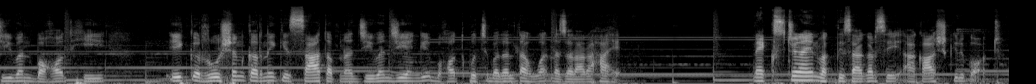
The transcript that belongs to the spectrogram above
जीवन बहुत ही, एक रोशन करने के साथ अपना जीवन जिएँगे। बहुत कुछ बदलता हुआ नज़र आ रहा है। नेक्स्ट नाइन, भक्ति सागर से आकाश की रिपोर्ट।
